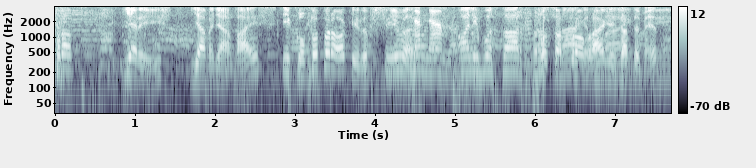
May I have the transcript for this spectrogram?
Pronto. E era isto, e amanhã há mais, e com paparoca ainda por cima. Nham, nham. Olha, e boa sorte para Boa o sorte para o Braga, também. exatamente. Sim,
